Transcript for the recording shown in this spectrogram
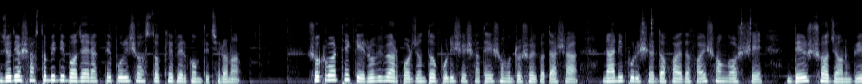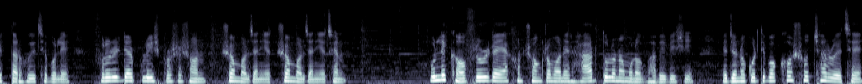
যদিও স্বাস্থ্যবিধি বজায় রাখতে পুলিশ হস্তক্ষেপের কমতি ছিল না। শুক্রবার থেকে রবিবার পর্যন্ত পুলিশের সাথে সমুদ্র সৈকতে আসা নারী পুরুষের দফায় দফায় সংঘর্ষে দেড়শো জন গ্রেফতার হয়েছে বলে ফ্লোরিডার পুলিশ প্রশাসন সোমবার জানিয়ে সোমবার জানিয়েছেন। উল্লেখ্য, ফ্লোরিডায় এখন সংক্রমণের হার তুলনামূলকভাবে বেশি। এজন্য কর্তৃপক্ষ সোচ্চার রয়েছে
